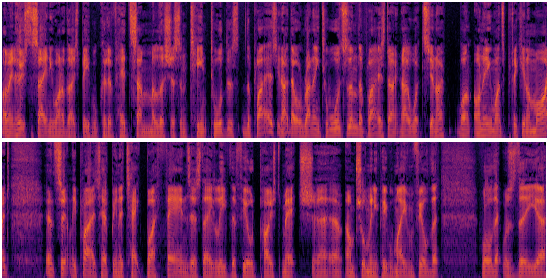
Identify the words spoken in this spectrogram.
I mean, who's to say any one of those people could have had some malicious intent toward the, the players? You know, they were running towards them. The players don't know what's, you know, on, on anyone's particular mind. And certainly players have been attacked by fans as they leave the field post match. Uh, I'm sure many people may even feel that well, that was the uh,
